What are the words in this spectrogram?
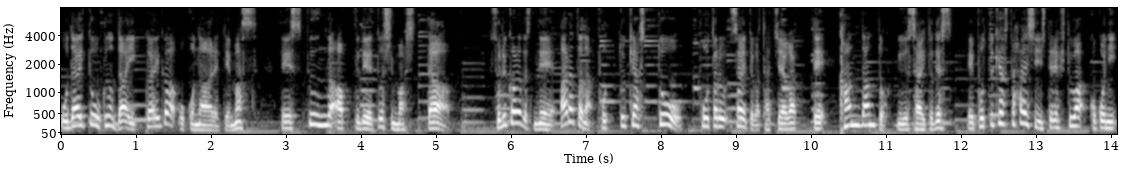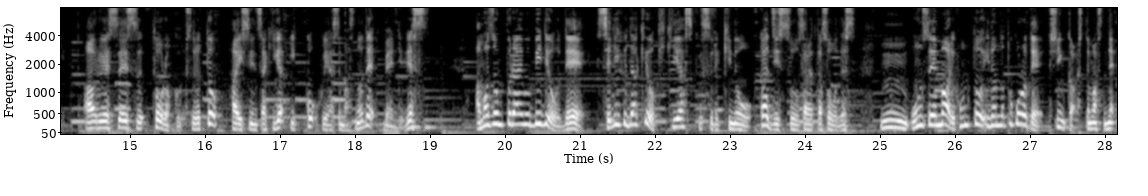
お題トークの第1回が行われてます。えー、スプーンがアップデートしました。それからですね、新たなポッドキャストポータルサイトが立ち上がって、寒暖というサイトです。えポッドキャスト配信してる人は、ここに RSS 登録すると配信先が1個増やせますので便利です。Amazon プライムビデオでセリフだけを聞きやすくする機能が実装されたそうです。うん、音声周り本当いろんなところで進化してますね。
